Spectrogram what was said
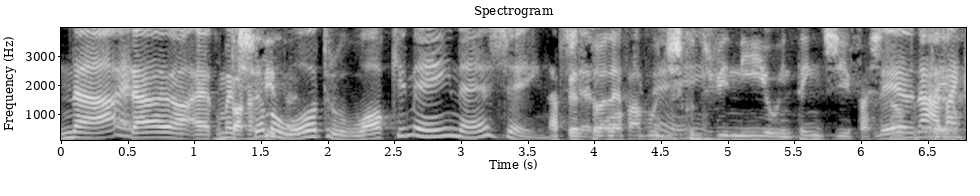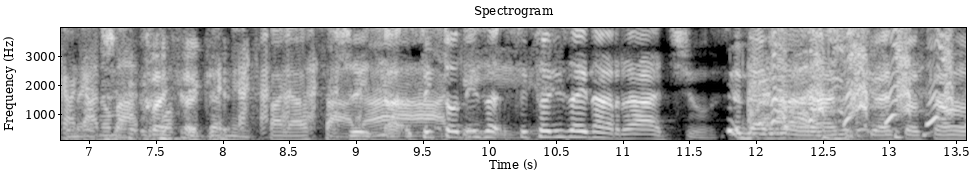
Não, era. É, como é que chama o outro? Walkman, né, gente? A pessoa levava o disco de vinil, entendi. Faz Le... tanto não, tempo, vai cagar né, no mato você também, que palhaçada. Gente, ah, sintoniza, sintoniza aí na rádio. Sintoniza na rádio que vai tocar o...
